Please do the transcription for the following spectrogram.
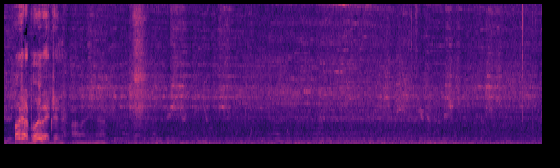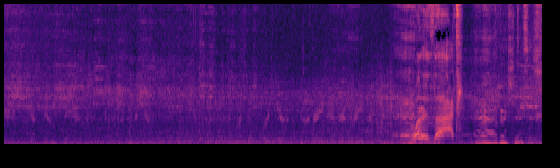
What's that blue engine? I don't even know. What is that? Yeah, I think this is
